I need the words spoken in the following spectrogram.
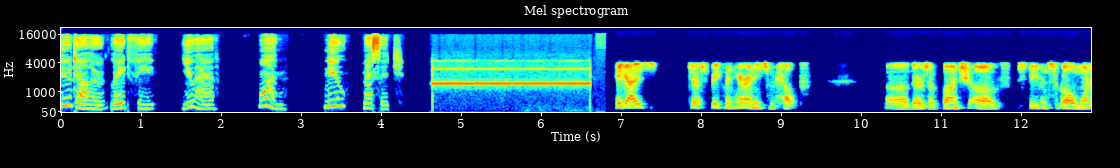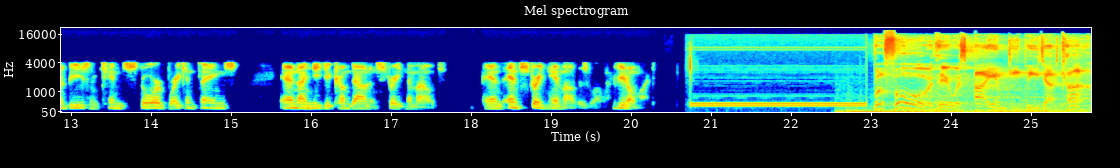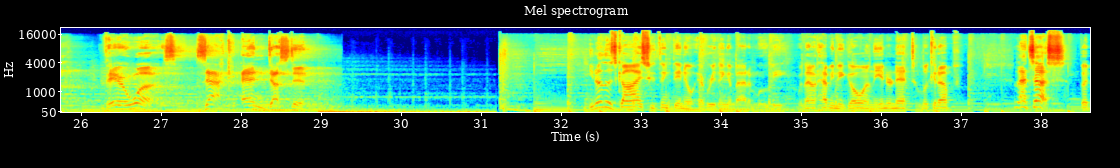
$2 late fee. You have one new message. Hey guys, Jeff Speakman here. I need some help. Uh, there's a bunch of Steven Seagal wannabes in Kim's store breaking things, and I need you to come down and straighten them out, and and straighten him out as well, if you don't mind. Before there was IMDb.com, there was Zach and Dustin. You know those guys who think they know everything about a movie without having to go on the internet to look it up? That's us, but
